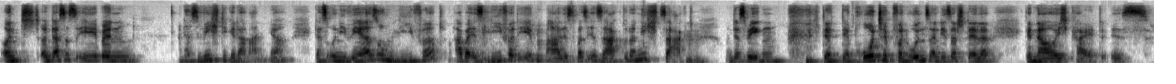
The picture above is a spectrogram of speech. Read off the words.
Und, und das ist eben das Wichtige daran, ja. Das Universum liefert, aber es liefert eben alles, was ihr sagt oder nicht sagt. Mhm. Und deswegen der, der Pro-Tipp von uns an dieser Stelle, Genauigkeit ist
